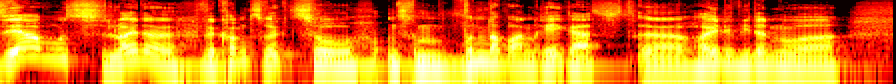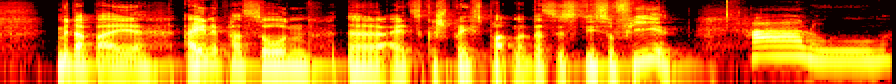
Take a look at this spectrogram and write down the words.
Servus, Leute, willkommen zurück zu unserem wunderbaren Regast. Äh, heute wieder nur mit dabei eine Person äh, als Gesprächspartner. Das ist die Sophie. Hallo.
